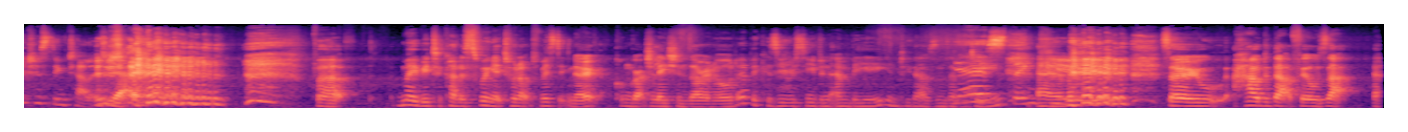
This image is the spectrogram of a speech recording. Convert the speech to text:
interesting challenge. Yeah. but maybe to kind of swing it to an optimistic note, congratulations are in order because you received an MBE in 2017. Yes, thank um, you. so how did that feel? Was that a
